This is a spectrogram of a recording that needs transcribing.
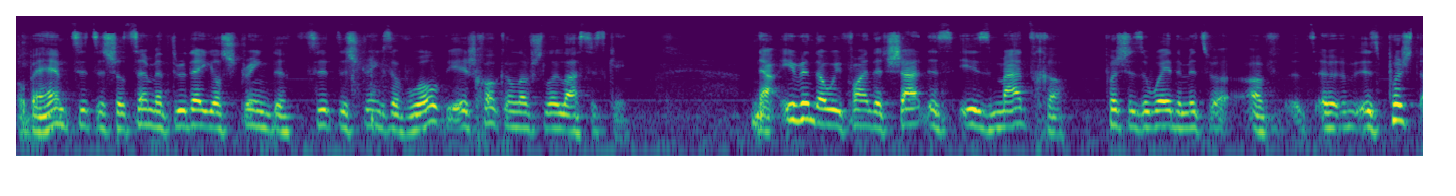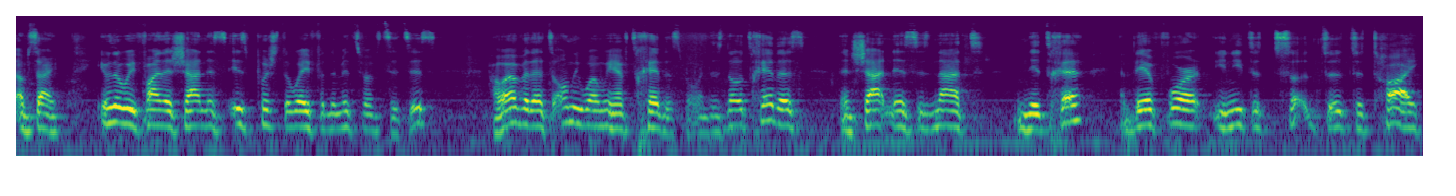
Obehem tzitzis shel tzemer. Through that you'll string the tzitzis strings of wool. Yesh chokan lav shloi lasis now, even though we find that shatness is madcha, pushes away the mitzvah of uh, is pushed. I'm sorry. Even though we find that shatness is pushed away from the mitzvah of tzitzis, however, that's only when we have tchedas. But when there's no tchedas, then shatness is not nidche, and therefore you need to, to, to tie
